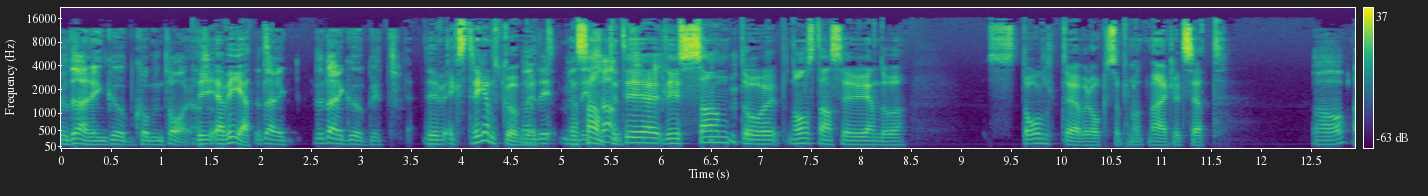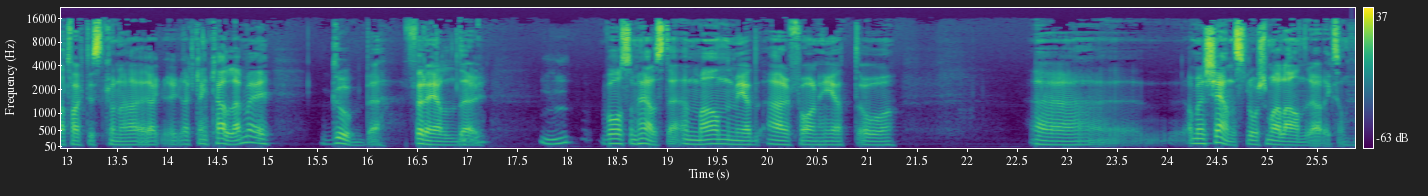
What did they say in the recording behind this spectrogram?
Det där är en gubbkommentar. Alltså. Det, jag vet. Det där, är, det där är gubbigt. Det är extremt gubbigt. Men, det, men, men samtidigt är det, är, det är sant och någonstans är jag ju ändå stolt över också på något märkligt sätt. Ja. Att faktiskt kunna, jag, jag kan kalla mig gubbe, förälder, mm. Mm. vad som helst. En man med erfarenhet och uh, ja, men känslor som alla andra liksom.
